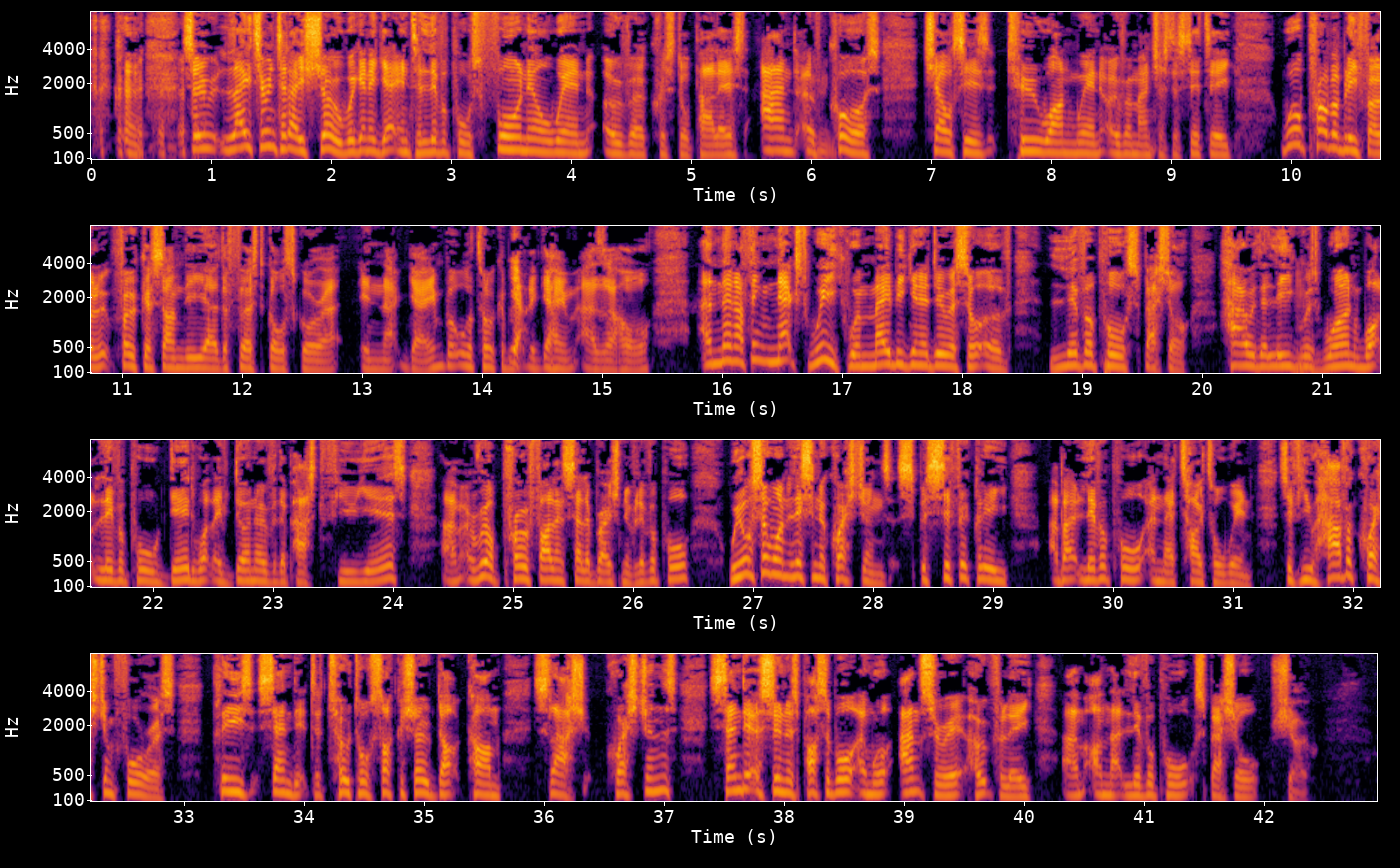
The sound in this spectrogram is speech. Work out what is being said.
so later in today's show, we're going to get into Liverpool's 4 0 win over Crystal Palace and, of Mhm. course, Chelsea's 2 1 win over Manchester City. We'll probably fo- focus on the uh, the first goal scorer in that game, but we'll talk about Yeah. the game as a whole. And then I think next week, we're maybe going to do a sort of Liverpool special how the league Mm. was won, what Liverpool did, what they've done over the past few years, um, a real profile and celebration of Liverpool. We also want listener questions specifically about Liverpool and their title win. So if you have a question for us, please send it to totalsoccershow.com slash questions. Send it as soon as possible and we'll answer it, hopefully, um, on that Liverpool special show.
